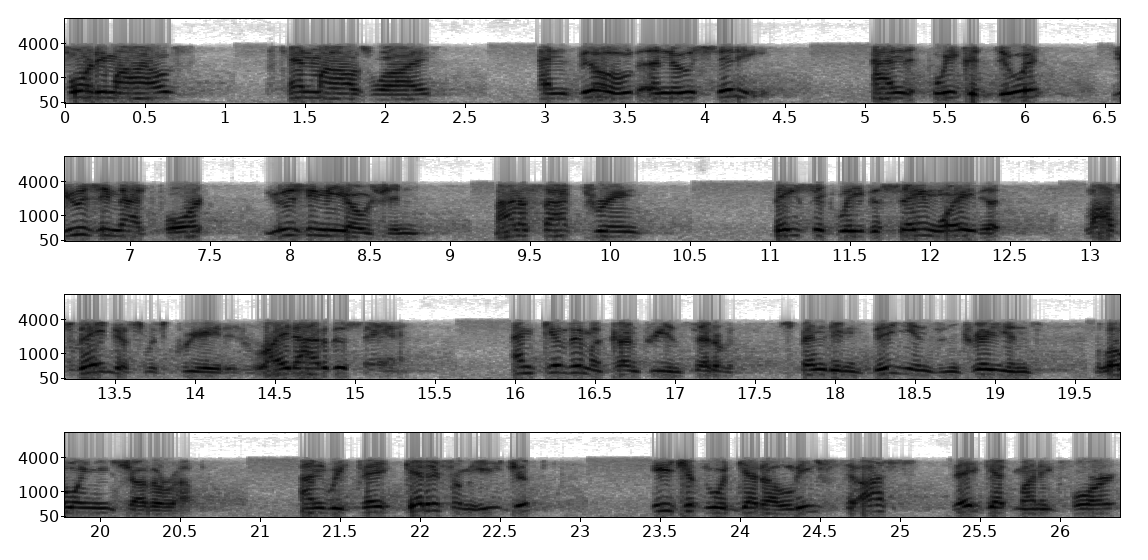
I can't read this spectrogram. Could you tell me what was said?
40 miles, 10 miles wide, and build a new city. And we could do it using that port, using the ocean, manufacturing basically the same way that Las Vegas was created, right out of the sand. And give them a country instead of spending billions and trillions blowing each other up. And we pay, get it from Egypt. Egypt would get a lease to us. They'd get money for it.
